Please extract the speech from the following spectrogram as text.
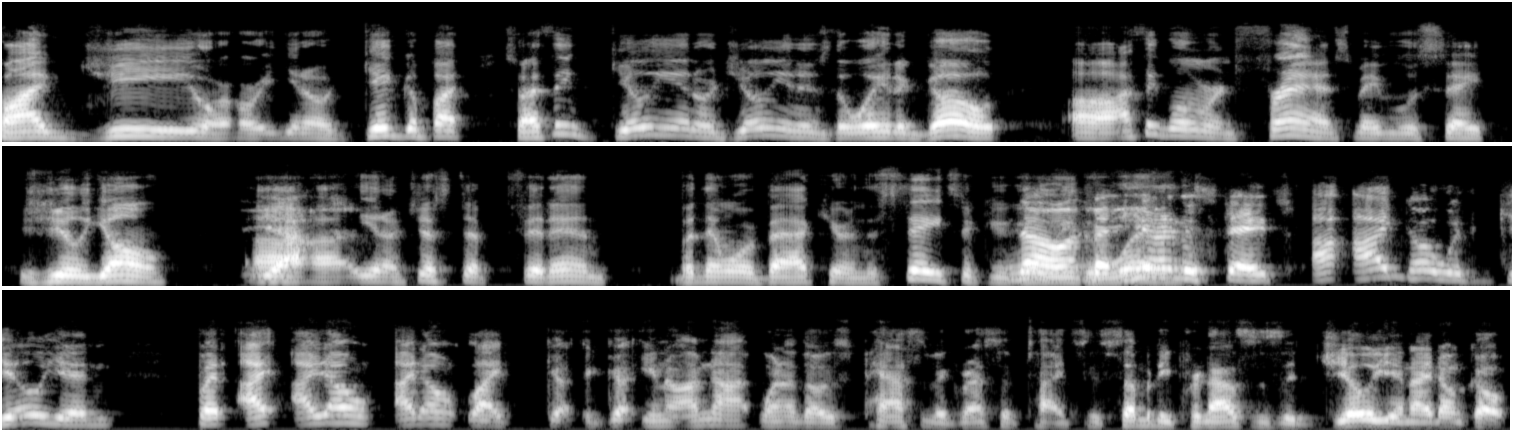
five G or or you know, gigabyte. So I think Gillian or Jillian is the way to go. Uh, I think when we're in France, maybe we'll say Gillian, yeah. Uh, you know, just to fit in. But then when we're back here in the States, it could go no, but here in the States, I, I go with Gillian but I, I don't I don't like you know I'm not one of those passive aggressive types. If somebody pronounces it Jillian, I don't go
